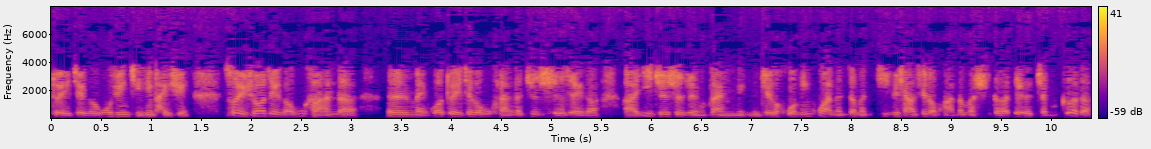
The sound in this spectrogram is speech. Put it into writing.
对这个乌军进行培训。所以说，这个乌克兰的呃，美国对这个乌克兰的支持，这个啊，一直是这种在明这个或明或暗的这么继续下去的话，那么使得这个整个的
